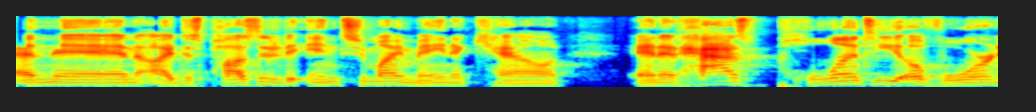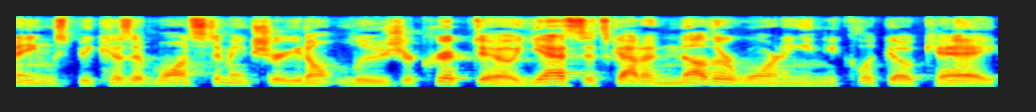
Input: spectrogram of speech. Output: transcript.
and then I deposited it into my main account and it has plenty of warnings because it wants to make sure you don't lose your crypto. Yes, it's got another warning and you click OK.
